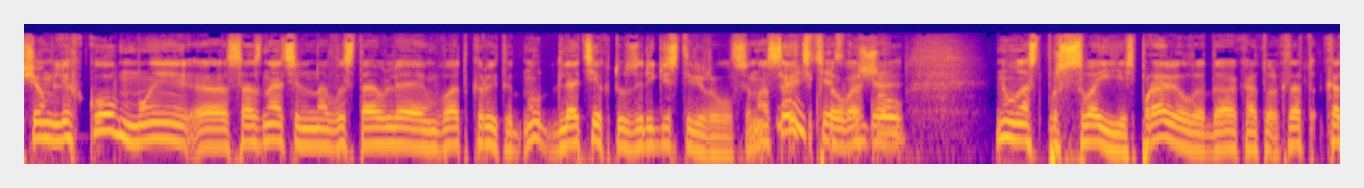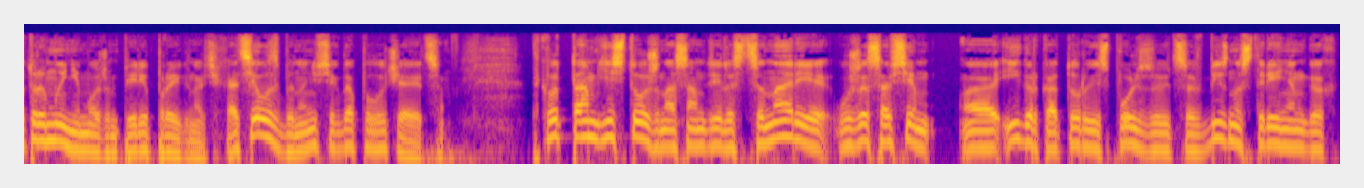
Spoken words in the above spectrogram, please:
Причем легко мы э, сознательно выставляем в открытый, ну, для тех, кто зарегистрировался на ну, сайте, ну, кто вошел. Да. Ну, у нас просто свои есть правила, да, которые, которые мы не можем перепрыгнуть. Хотелось бы, но не всегда получается. Так вот, там есть тоже, на самом деле, сценарии уже совсем э, игр, которые используются в бизнес-тренингах,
